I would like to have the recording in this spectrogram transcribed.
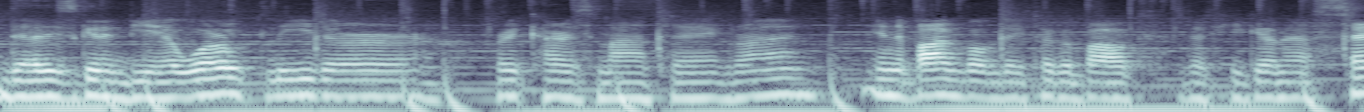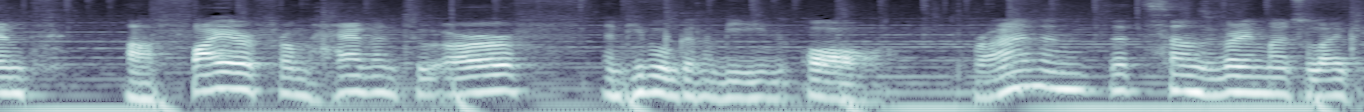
that he's going to be a world leader, very charismatic, right? In the Bible they talk about that he's going to send a fire from heaven to earth and people are to be in awe, right? And that sounds very much like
